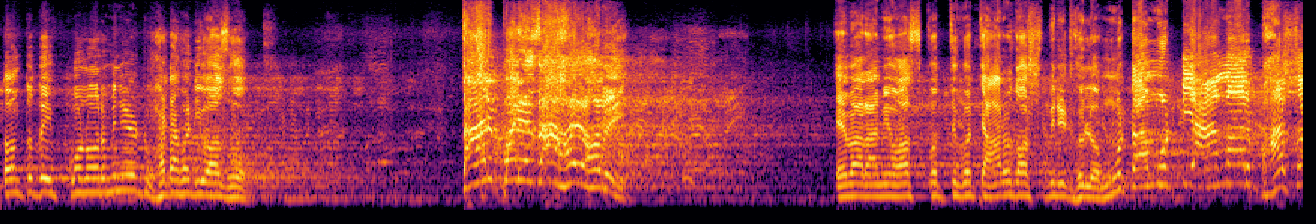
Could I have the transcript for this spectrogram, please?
তো অন্তত এই পনেরো মিনিট একটু ফাটাফাটি ওয়াজ হোক। তারপরে যা হয় হবে। এবার আমি ওয়াজ করতে করতে আরও দশ মিনিট হলো। মোটামুটি আমার ভাষা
